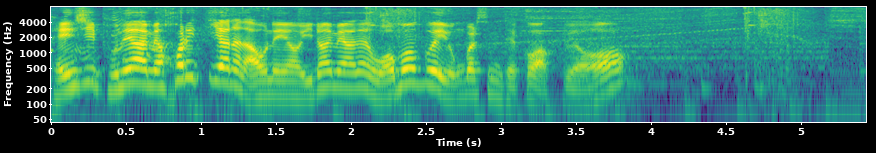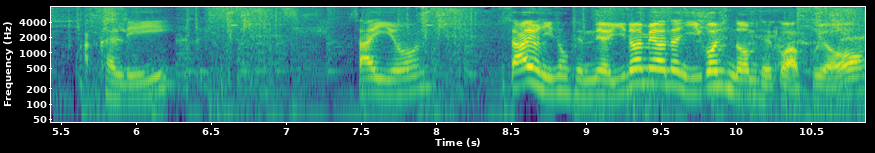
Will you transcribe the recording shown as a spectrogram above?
벤시 분해하면 허리띠 하나 나오네요. 이러면은 워머그의 용발 쓰면 될 것 같고요. 아칼리, 사이온, 사이온 이성 됐네요. 이러면은 이것이 넣으면 될 것 같고요.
